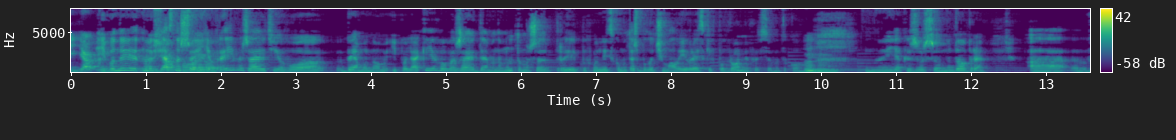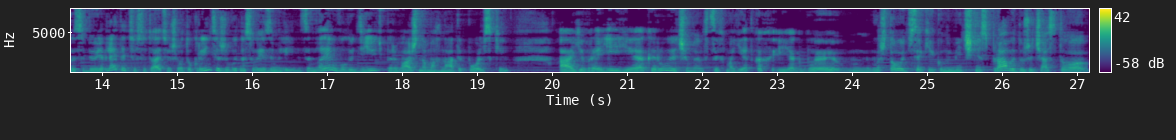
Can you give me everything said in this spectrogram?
і, як? і вони ну що ясно, що і євреї вважають його демоном, і поляки його вважають демоном. Ну тому що при Хмельницькому теж було чимало єврейських погромів і всього такого. Мгм. Ну і я кажу, що ну добре. А ви собі уявляєте цю ситуацію, що от українці живуть на своїй землі. Землею володіють переважно магнати польські, а євреї є керуючими в цих маєтках і якби влаштовують всякі економічні справи дуже часто,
